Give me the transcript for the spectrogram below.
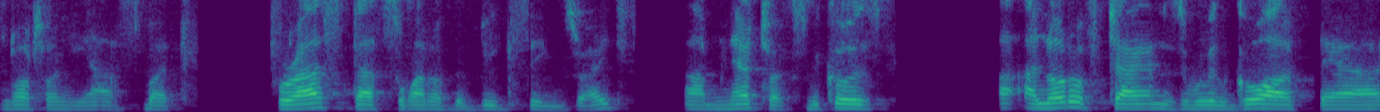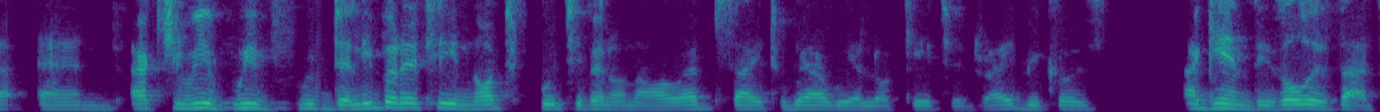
not only us, but for us, that's one of the big things, right? Um, networks, because a lot of times we'll go out there and actually we've, we've, we've deliberately not put even on our website where we are located, right? Because again, there's always that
